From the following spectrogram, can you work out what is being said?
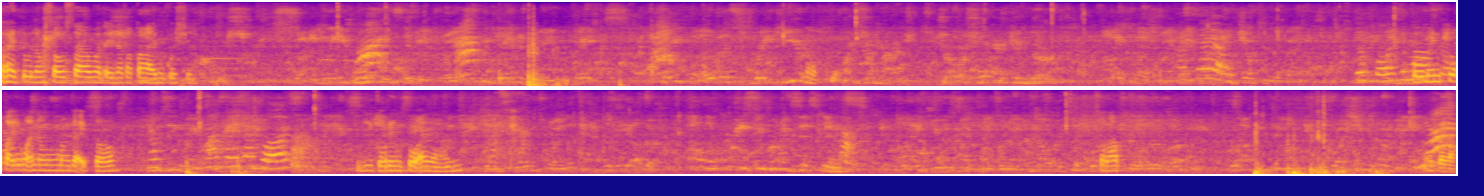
Kahit walang sausawan ay nakakain ko siya. Hmm? Comment po kayo kung anong mangga ito. Hindi ko rin po alam. Sarap. Ay pala.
